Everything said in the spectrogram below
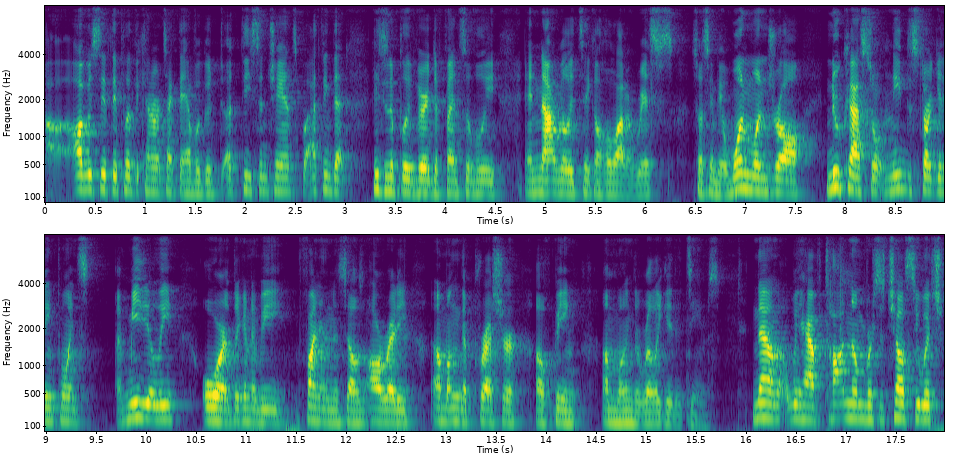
Uh, obviously, if they play the counter attack, they have a good, a decent chance. But I think that he's going to play very defensively and not really take a whole lot of risks. So it's going to be a one-one draw. Newcastle need to start getting points immediately, or they're going to be finding themselves already among the pressure of being among the relegated teams. Now we have Tottenham versus Chelsea, which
